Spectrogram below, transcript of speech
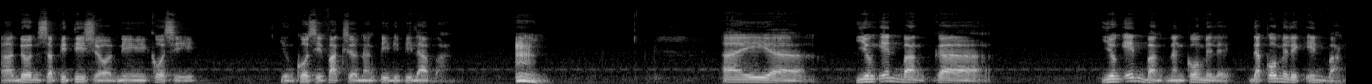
uh, doon sa petition ni Kosi, yung Kosi faction ng PDP Laban, ay uh, yung Inbank uh, yung Inbank ng COMELEC, the COMELEC Inbank,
